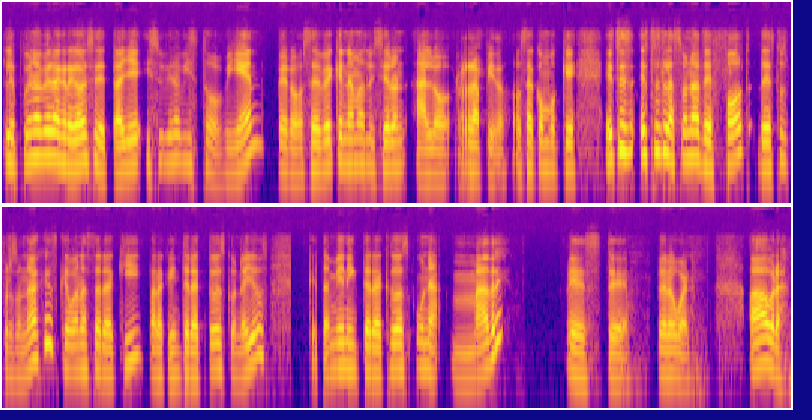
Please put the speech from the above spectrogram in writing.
le pudieron haber agregado ese detalle y se hubiera visto bien, pero se ve que nada más lo hicieron a lo rápido, o sea, como que esta es, esta es la zona default de estos personajes que van a estar aquí para que interactúes con ellos, que también interactúas una madre. Este, pero bueno. Ahora,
